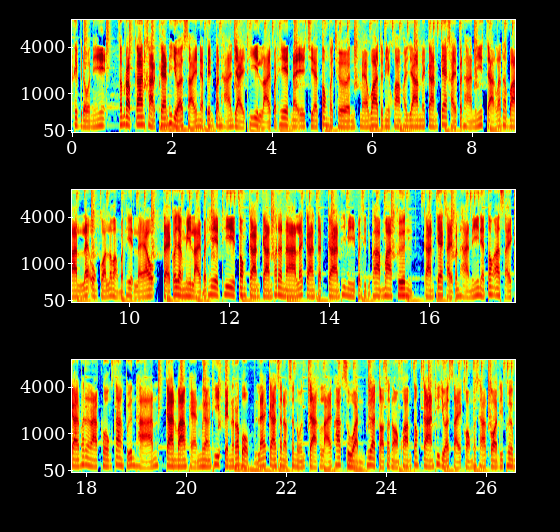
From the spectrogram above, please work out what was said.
คลิปวิดีโอนี้สำหรับการขาดแคลนที่อยู่อาศัยเนี่ยเป็นปัญหาใหญ่ที่หลายประเทศในเอเชียต้องเผชิญ แม้ว่าจะมีความพยายามในการแก้ไขปัญหานี้จากรัฐบาลและองค์กรระหว่างประเทศแล้ว แต่ก็ยังมีหลายประเทศที่ต้องการการพัฒนาและการจัดการที่มีประสิทธิภาพมากขึ้น การแก้ไขปัญหานี้เนี่ยต้องอาศัยการพัฒนาโครงสร้างพื้นฐาน การวางแผนเมืองที่เป็นระบบ และการสนับสนุนจากหลายภาคส่วน เพื่อตอบสนองความต้องการที่อยู่อาศัยของประชากรที่เพิ่ม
